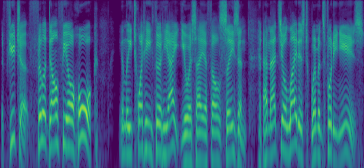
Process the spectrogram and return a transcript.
the future Philadelphia Hawk in the 2038 USAFL season. And that's your latest women's footy news.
